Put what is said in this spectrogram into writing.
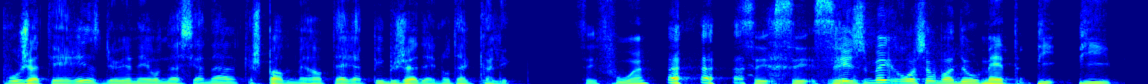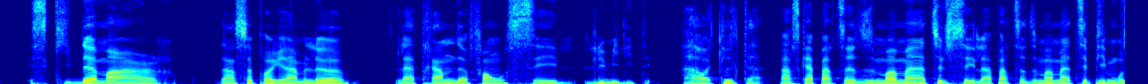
Pour que j'atterrisse, devienne héros national, que je parte de maison de thérapie, puis j'aide un autre alcoolique. C'est fou, hein? c'est, Résumé grosso modo. Mais puis, ce qui demeure dans ce programme-là, la trame de fond, c'est l'humilité. Ah ouais, tout le temps. Parce qu'à partir du moment, tu le sais, là, à partir du moment, tu sais, puis moi,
